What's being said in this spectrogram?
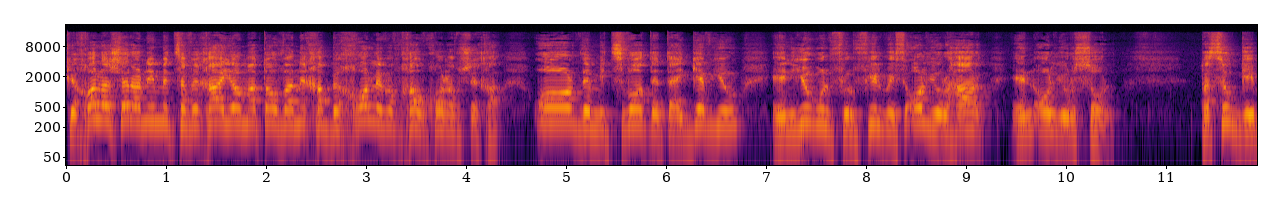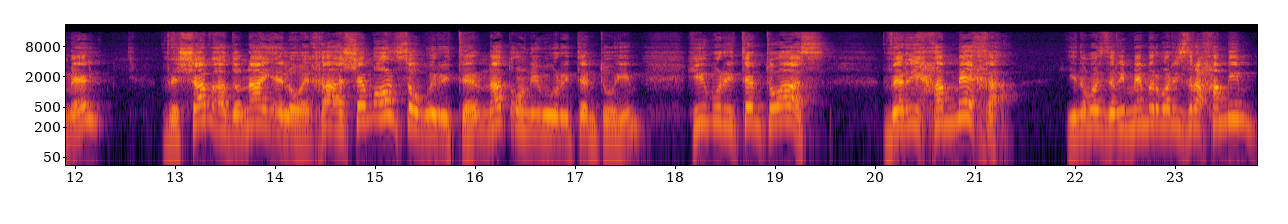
ככל אשר אני מצווך היום אתה ובניך בכל לבבך ובכל נפשך. All the mitzvot that I gave you, and you will fulfill with all your heart and all your soul. פסוק ג' ושב אדוני אלוהיך, Hashem also will return, not only will return to him, he will return to us. וריחמך, you know what is, remember what is רחמים?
